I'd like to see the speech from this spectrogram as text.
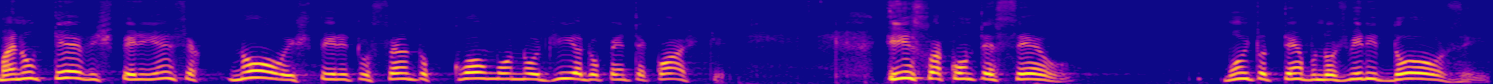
mas não teve experiência no Espírito Santo como no dia do Pentecoste. Isso aconteceu muito tempo, em 2012.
